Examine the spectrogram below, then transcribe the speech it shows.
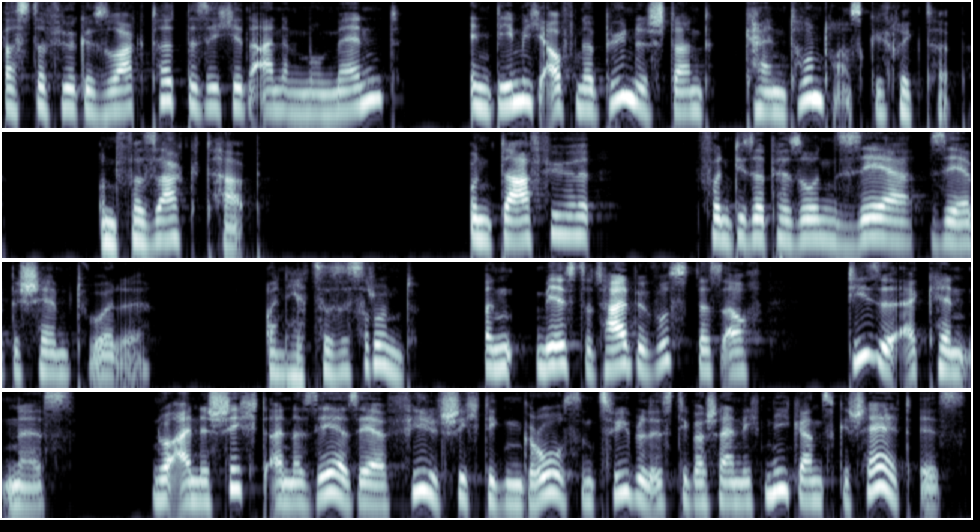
was dafür gesorgt hat, dass ich in einem Moment, in dem ich auf einer Bühne stand, keinen Ton rausgekriegt habe und versagt habe. Und dafür von dieser Person sehr, sehr beschämt wurde. Und jetzt ist es rund. Und mir ist total bewusst, dass auch diese Erkenntnis nur eine Schicht einer sehr, sehr vielschichtigen großen Zwiebel ist, die wahrscheinlich nie ganz geschält ist.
